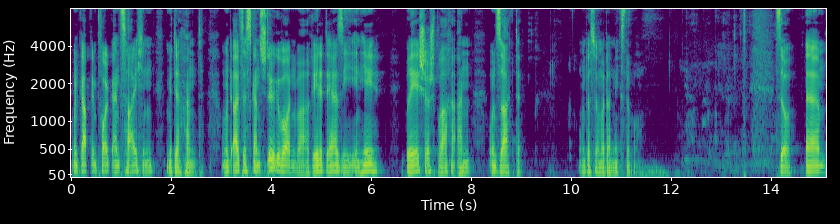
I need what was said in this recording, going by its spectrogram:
und gab dem Volk ein Zeichen mit der Hand. Und als es ganz still geworden war, redete er sie in hebräischer Sprache an und sagte, und das hören wir dann nächste Woche. So, ähm,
